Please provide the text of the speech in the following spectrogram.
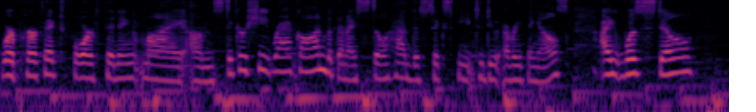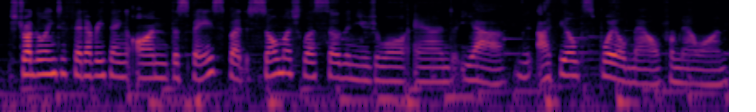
were perfect for fitting my um, sticker sheet rack on, but then I still had the 6 feet to do everything else. I was still struggling to fit everything on the space, but so much less so than usual. And yeah, I feel spoiled now from now on.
